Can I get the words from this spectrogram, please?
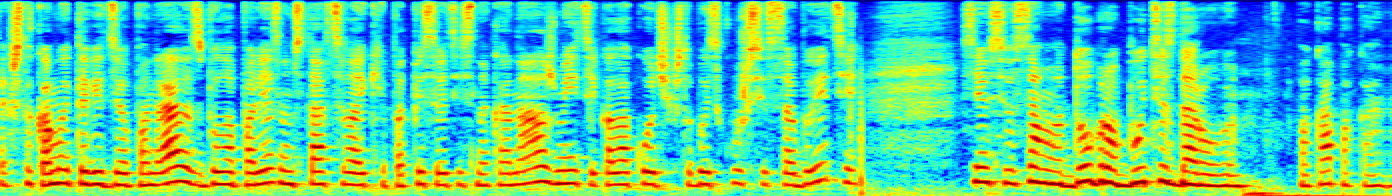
Так что, кому это видео понравилось, было полезным, ставьте лайки, подписывайтесь на канал, жмите колокольчик, чтобы быть в курсе событий. Всем всего самого доброго, будьте здоровы. Пока-пока.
